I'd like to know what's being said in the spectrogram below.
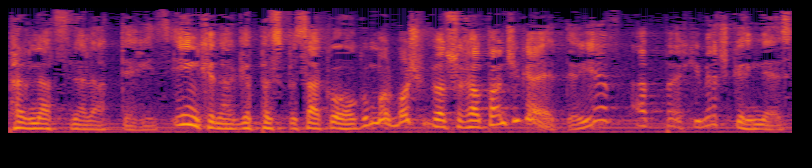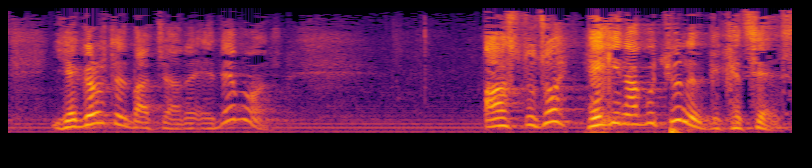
բռնացնել այդտեղից։ Ինքն է գփսփսակո հոգում, որ ոչ մի սխալ բան չկա այդտեղ եւ այդ փეხի մեջ կգնես։ Երկրորդը բաճարը է դե որ Աստուծո հեգինակությունը գկցես։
